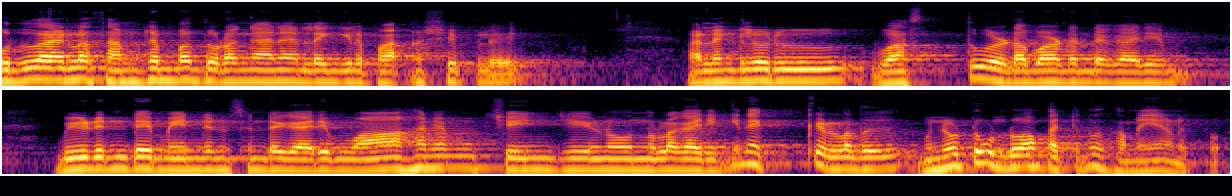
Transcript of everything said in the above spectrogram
പുതുതായിട്ടുള്ള സംരംഭം തുടങ്ങാൻ അല്ലെങ്കിൽ പാർട്ട്ണർഷിപ്പിൽ അല്ലെങ്കിൽ ഒരു വസ്തു ഇടപാടിന്റെ കാര്യം വീടിന്റെ മെയിന്റനൻസിന്റെ കാര്യം വാഹനം ചേഞ്ച് ചെയ്യണമെന്നുള്ള കാര്യം ഇങ്ങനെയൊക്കെ ഉള്ളത് മുന്നോട്ട് കൊണ്ടുപോകാൻ പറ്റുന്ന സമയമാണിപ്പോൾ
